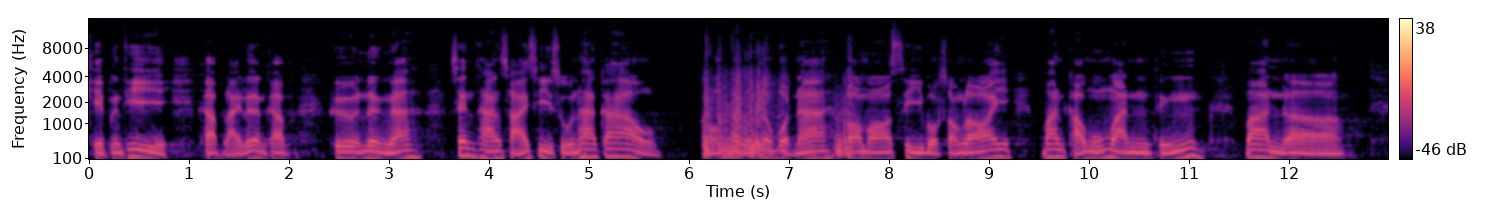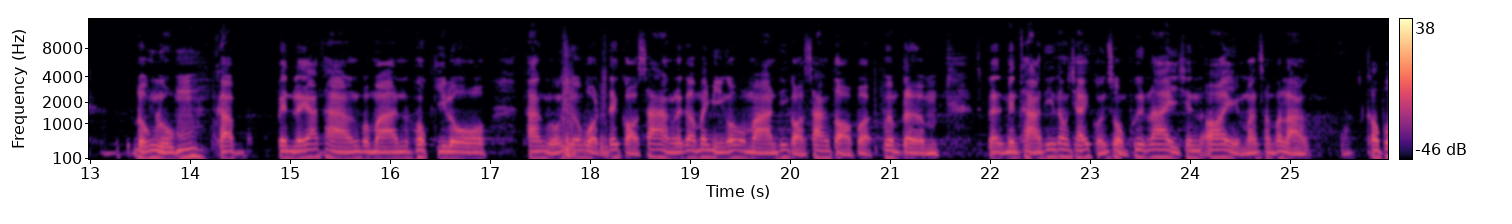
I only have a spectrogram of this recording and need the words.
เขตพื้นที่ครับหลายเรื่องครับ คือหนึ่งนะเส้นทางสาย 4059ของทางหลวงชนบทนะกม4บวก200 บ้านเขาหมูมันถึงบ้านดงหลุมครับ เป็นระยะทางประมาณ 6 กิโล ทางหลวงชนบทได้ก่อสร้าง แล้วก็ไม่มีงบประมาณที่ก่อสร้างต่อเพิ่มเติมแต่เป็นทางที่ต้องใช้ขนส่งพืชไร่ เช่นอ้อย มันสำปะหลังข้าวโพ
